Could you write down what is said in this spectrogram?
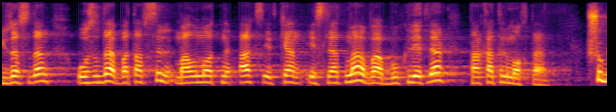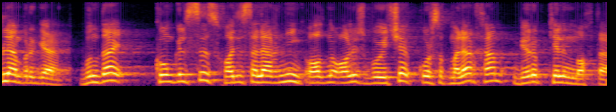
yuzasidan o'zida batafsil ma'lumotni aks etgan eslatma va bukletlar tarqatilmoqda. Shu bilan birga bunday ko'ngilsiz hodisalarning oldini olish bo'yicha ko'rsatmalar ham berib kelinmoqda.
